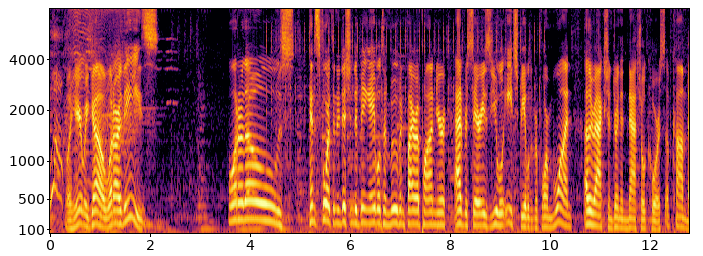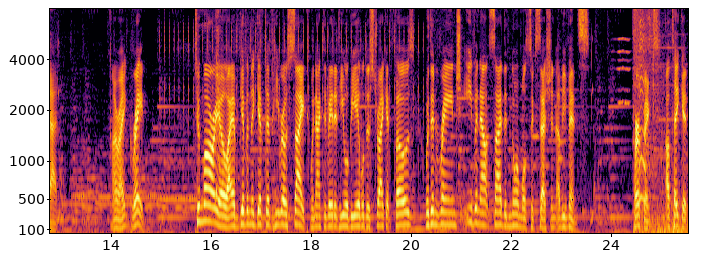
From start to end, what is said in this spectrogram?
Well, here we go. What are these? What are those? Henceforth, in addition to being able to move and fire upon your adversaries, you will each be able to perform one other action during the natural course of combat. Alright, great. To Mario, I have given the gift of Hero Sight. When activated, he will be able to strike at foes within range even outside the normal succession of events. Perfect. I'll take it.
